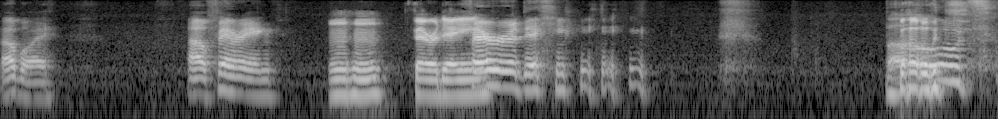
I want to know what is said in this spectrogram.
Oh boy. Oh, ferrying. Mm-hmm. Faraday. Faraday. Boats.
